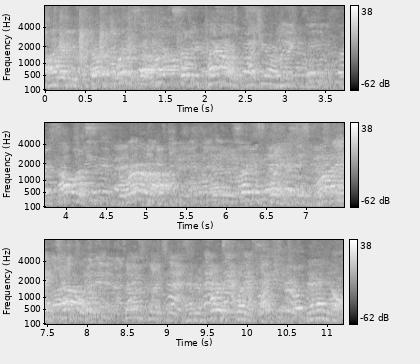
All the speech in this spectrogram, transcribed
Third place at 170 pounds. Your. Second place, Ryan Talley. And in first place, Daniel.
